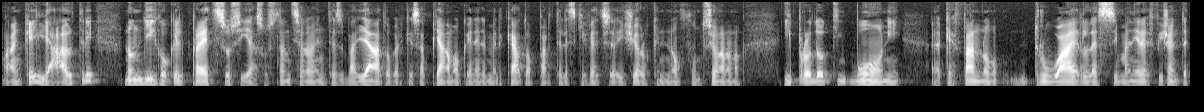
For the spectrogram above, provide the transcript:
anche gli altri, non dico che il prezzo sia sostanzialmente sbagliato perché sappiamo che nel mercato, a parte le schifezze 10 euro che non funzionano, i prodotti buoni eh, che fanno true wireless in maniera efficiente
